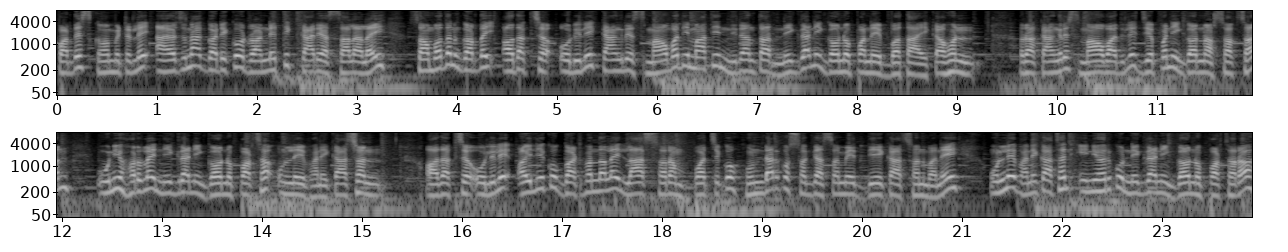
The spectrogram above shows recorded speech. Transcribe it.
प्रदेश कमिटीले आयोजना गरेको रणनीतिक कार्यशालालाई सम्बोधन गर्दै अध्यक्ष ओलीले काङ्ग्रेस माओवादीमाथि निरन्तर निगरानी गर्नुपर्ने बताएका हुन् र काङ्ग्रेस माओवादीले जे पनि गर्न सक्छन् उनीहरूलाई निगरानी गर्नुपर्छ उनले भनेका छन्। अध्यक्ष ओलीले अहिलेको गठबन्धनलाई लाज शरम पचेको हुन्डारको संज्ञा समेत दिएका छन् भने उनले भनेका छन् यिनीहरूको निगरानी गर्नुपर्छ र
